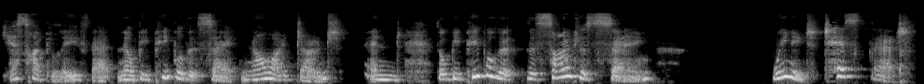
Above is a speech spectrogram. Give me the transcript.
yes, I believe that. And there'll be people that say, no, I don't. And there'll be people that the scientists saying, we need to test that.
